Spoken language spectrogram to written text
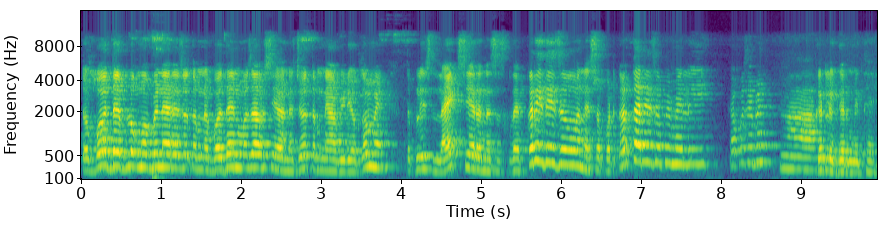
તો બધા બ્લોગમાં બનાવી રહેજો. તમને બધાને મજા આવશે. અને જો તમને આ વીડિયો ગમે તો પ્લીઝ લાઇક શેર અને સબસ્ક્રાઇબ કરી દેજો અને સપોર્ટ કરતા રહેજો ફેમિલી કાપો છે બેન કેટલી ગરમી થાય.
